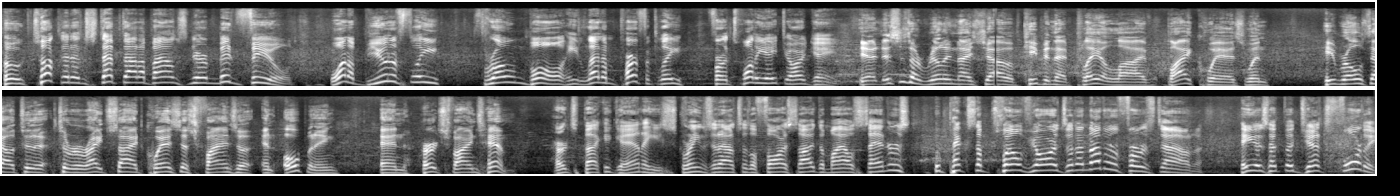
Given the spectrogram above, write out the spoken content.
who took it and stepped out of bounds near midfield. What a beautifully thrown ball. He led him perfectly for a 28 yard gain. Yeah, this is a really nice job of keeping that play alive by Quez. When he rolls out to the, to the right side, Quez just finds a, an opening, and Hurts finds him. Hurts back again. He screens it out to the far side to Miles Sanders, who picks up 12 yards and another first down. He is at the Jets 40.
